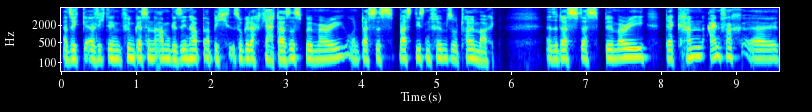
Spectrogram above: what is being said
als ich, als ich den Film gestern Abend gesehen habe, habe ich so gedacht, ja, das ist Bill Murray und das ist, was diesen Film so toll macht. Also, dass, dass Bill Murray, der kann einfach äh,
